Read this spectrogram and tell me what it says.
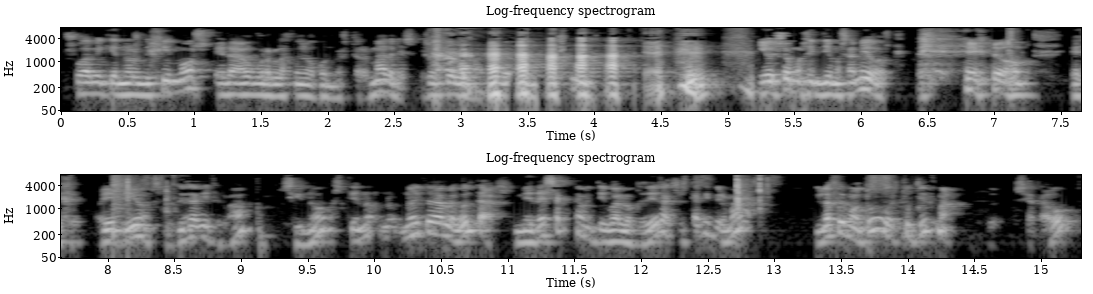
suave que nos dijimos era algo relacionado con nuestras madres. y hoy somos íntimos amigos. Pero dije, oye tío, si tienes aquí firmado, si no, es que no, no, hay que darle vueltas, me da exactamente igual lo que digas, está aquí firmado. Y lo has firmado tú, es tu firma. Se acabó, o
